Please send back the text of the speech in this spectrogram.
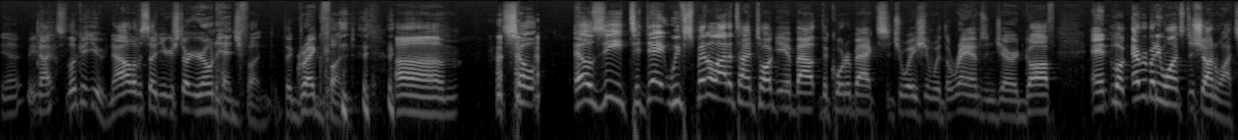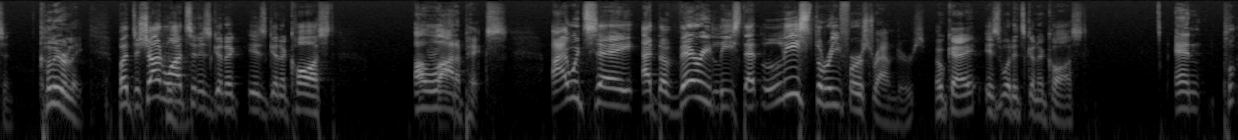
you know, be nice. Look at you. Now all of a sudden you can start your own hedge fund, the Greg Fund. um, so LZ today we've spent a lot of time talking about the quarterback situation with the Rams and Jared Goff. And look, everybody wants Deshaun Watson, clearly, but Deshaun Watson is gonna is gonna cost a lot of picks. I would say at the very least, at least three first rounders. Okay, is what it's going to cost and pl-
